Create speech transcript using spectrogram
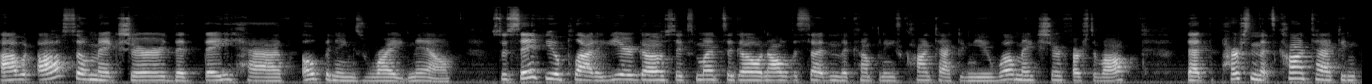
I would also make sure that they have openings right now. So say if you applied a year ago, six months ago, and all of a sudden the company's contacting you, well, make sure first of all that the person that's contacting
